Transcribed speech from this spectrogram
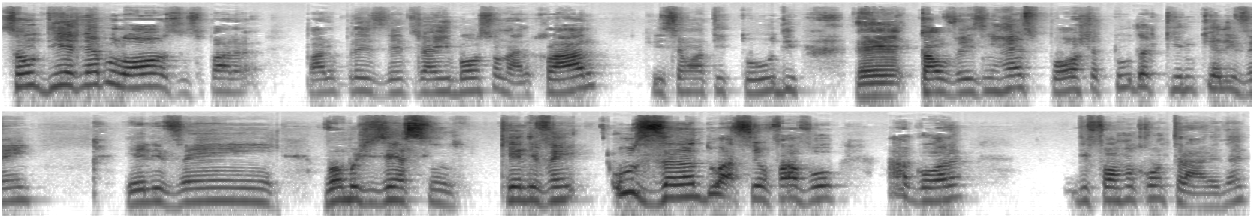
são dias nebulosos para, para o presidente Jair Bolsonaro. Claro que isso é uma atitude, é, talvez em resposta a tudo aquilo que ele vem, ele vem, vamos dizer assim, que ele vem usando a seu favor agora de forma contrária, né?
